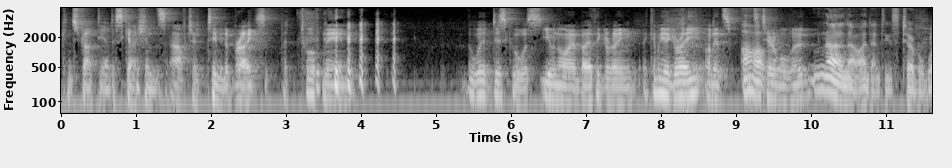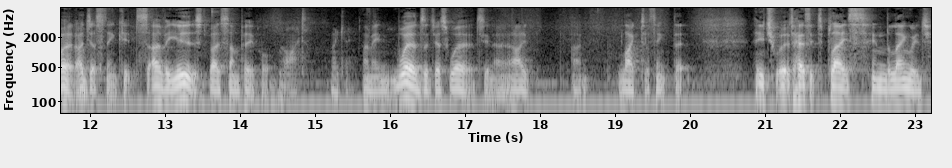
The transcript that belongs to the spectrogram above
reconstruct our discussions after two minute breaks. But 12th man, the word discourse, you and I are both agreeing. Can we agree on its, it's Oh. a terrible word? No, no, I don't think it's a terrible word. I just think it's overused by some people. Right. Okay. I mean, words are just words, you know. I, I like to think that each word has its place in the language.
